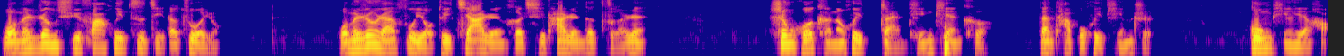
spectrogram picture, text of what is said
我们仍需发挥自己的作用，我们仍然负有对家人和其他人的责任。生活可能会暂停片刻，但它不会停止。公平也好，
